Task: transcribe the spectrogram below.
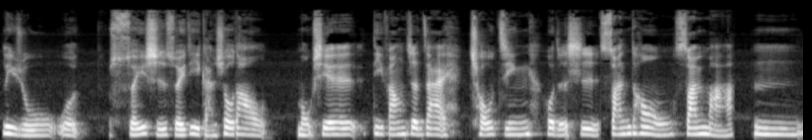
例如我。随时随地感受到某些地方正在 抽筋，或者是酸痛、酸麻，嗯，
